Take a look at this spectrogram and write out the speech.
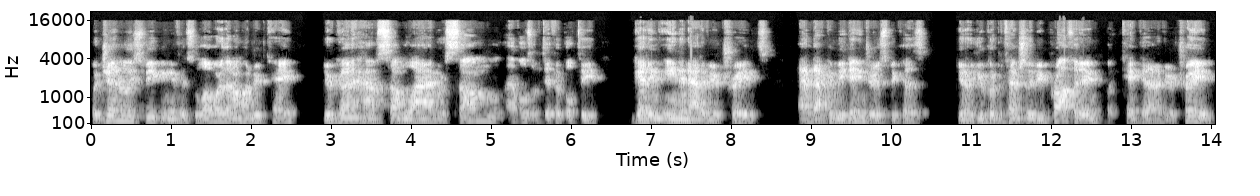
But generally speaking, if it's lower than 100K, you're going to have some lag or some levels of difficulty getting in and out of your trades. And that can be dangerous because, you know, you could potentially be profiting, but can't get out of your trade.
